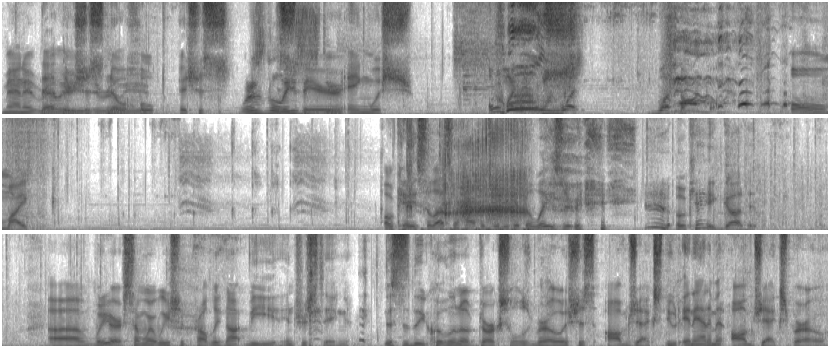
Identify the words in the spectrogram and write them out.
Man, it That really. there's just no hope. It's just What does the despair, do? anguish. Oh my! what? What the? Oh my! Okay, so that's what happens when you hit the laser. okay, got it. Um, we are somewhere we should probably not be. Interesting. This is the equivalent of Dark Souls, bro. It's just objects, dude. Inanimate objects, bro.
